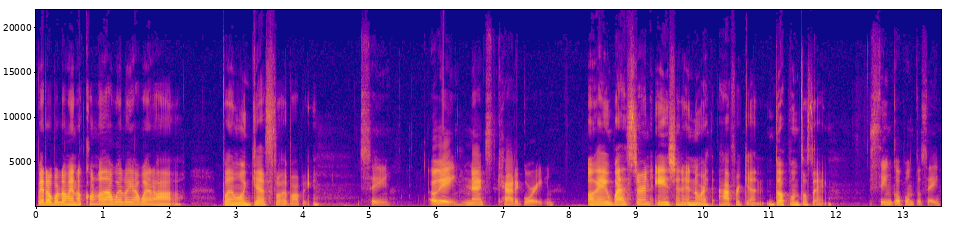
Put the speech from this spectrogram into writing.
pero por lo menos con lo de abuelo y abuela podemos guess lo de papi. Sí. Okay, next category. Ok, Western Asian and North African, 2.6. 5.6.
